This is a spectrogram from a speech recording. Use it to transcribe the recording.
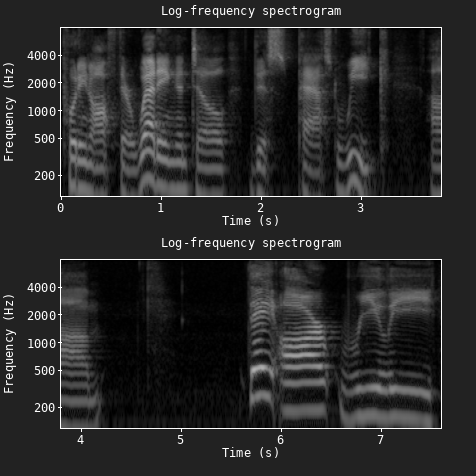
putting off their wedding until this past week. Um, they are really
